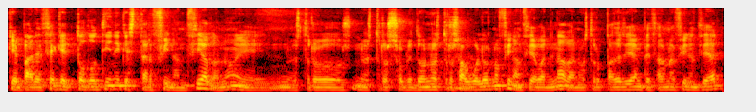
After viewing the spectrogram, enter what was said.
que parece que todo tiene que estar financiado, ¿no? Y nuestros, nuestros, sobre todo nuestros abuelos no financiaban nada. Nuestros padres ya empezaron a financiar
